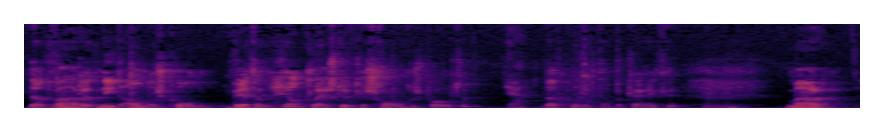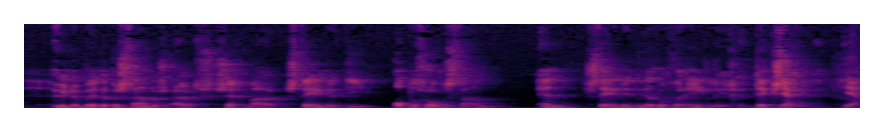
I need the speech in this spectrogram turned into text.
Dat waar het niet anders kon, werd een heel klein stukje schoongespoten. Ja. Dat kon ik dan bekijken. Mhm. Maar hunebedden bestaan dus uit zeg maar, stenen die op de grond staan en stenen die er overheen liggen, dekstenen. Ja.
